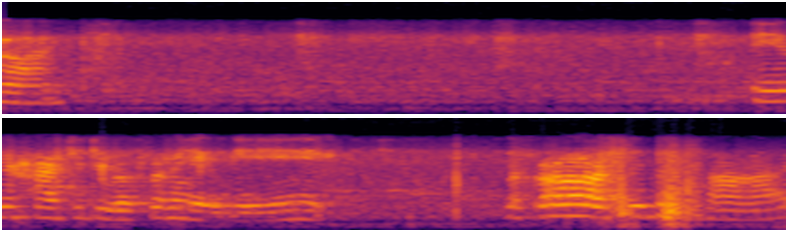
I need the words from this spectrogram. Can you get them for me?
งาน นี่นะคะจะดูลักษณะอย่างนี้ แล้วก็ชิ้นสุดท้าย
